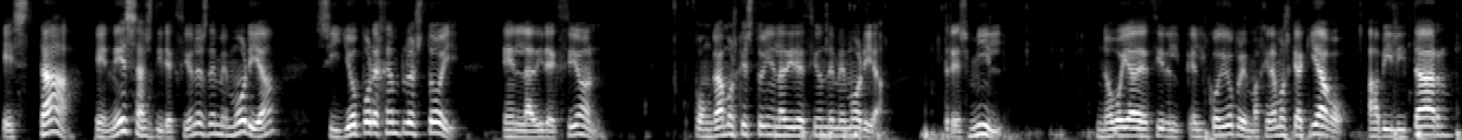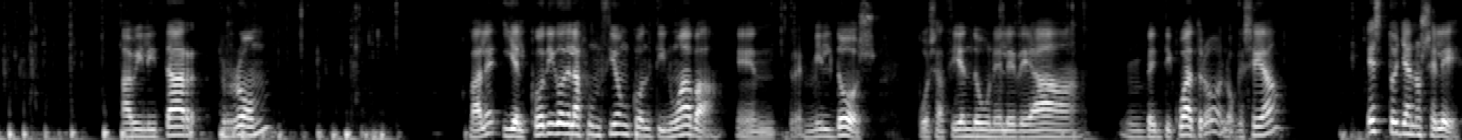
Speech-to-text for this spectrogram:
está en esas direcciones de memoria, si yo, por ejemplo, estoy en la dirección, pongamos que estoy en la dirección de memoria 3000, no voy a decir el, el código, pero imaginamos que aquí hago habilitar, habilitar ROM, ¿vale? Y el código de la función continuaba en 3002, pues haciendo un LDA 24, lo que sea, esto ya no se lee.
